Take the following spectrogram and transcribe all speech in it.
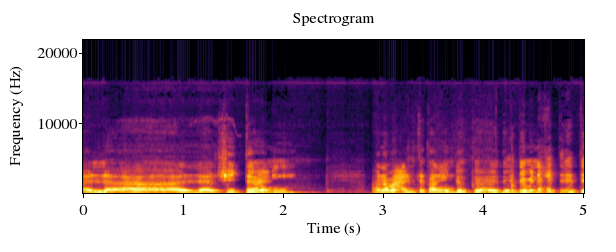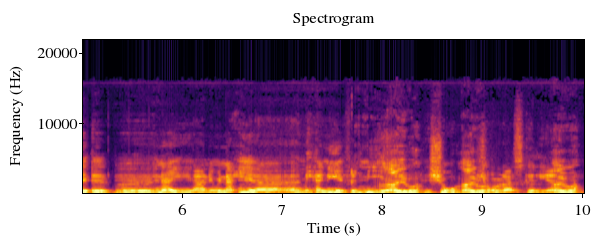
ال- ال- الشيء الثاني أنا ما انت كان عندك ده من ناحية هنا يعني من ناحية مهنية فنية أيوة. في الشغل أيوة. الشغل العسكري يعني أيوة.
